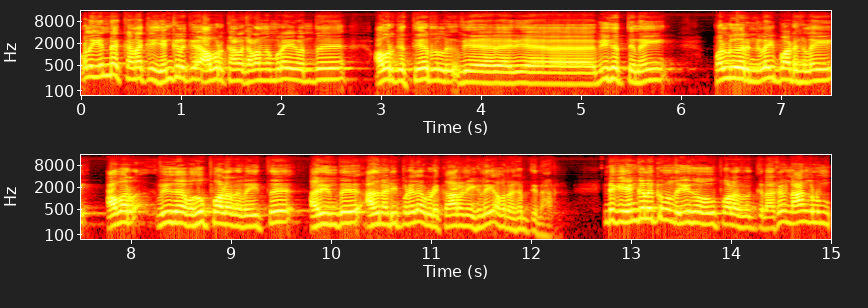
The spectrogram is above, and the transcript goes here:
அதில் என்ன கணக்கு? எங்களுக்கு அவர் கடந்த முறை வந்து அவருக்கு தேர்தல் வீகத்தினை பல்வேறு நிலைப்பாடுகளை அவர் வீக வகுப்பாளரை வைத்து அறிந்து அதன் அடிப்படையில் அவருடைய காரணிகளை அவர் நகர்த்தினார். இன்றைக்கு எங்களுக்கும் அந்த வீக வகுப்பாளர் இருக்கிறார்கள். நாங்களும்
